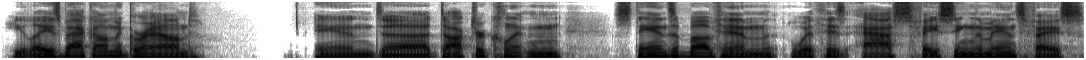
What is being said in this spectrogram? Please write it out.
he lays back on the ground, and uh, Dr. Clinton stands above him with his ass facing the man's face.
